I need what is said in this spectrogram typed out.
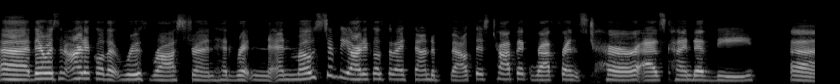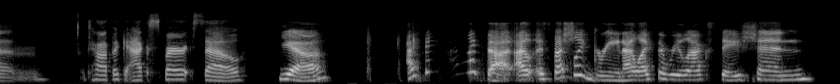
Uh, there was an article that Ruth Rostron had written, and most of the articles that I found about this topic referenced her as kind of the um, topic expert. So, yeah, I think I like that. I, especially green. I like the relaxation.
